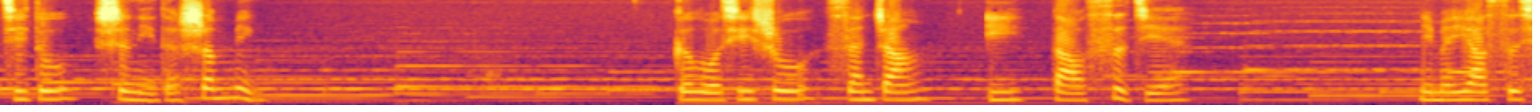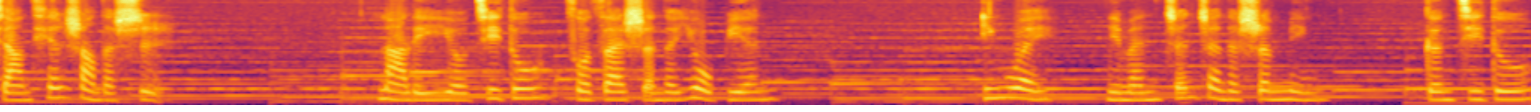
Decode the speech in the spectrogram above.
基督是你的生命。格罗西书三章一到四节，你们要思想天上的事，那里有基督坐在神的右边，因为你们真正的生命跟基督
